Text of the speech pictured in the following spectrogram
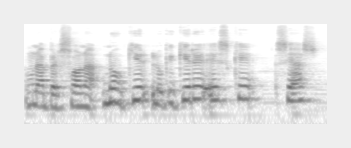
una persona, no, quiere, lo que quiere es que seas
